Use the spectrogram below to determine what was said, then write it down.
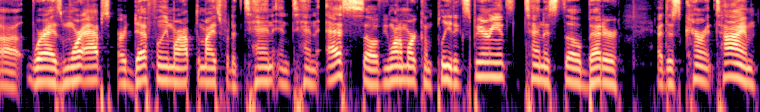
uh, whereas more apps are definitely more optimized for the 10 and 10S. So if you want a more complete experience, 10 is still better at this current time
